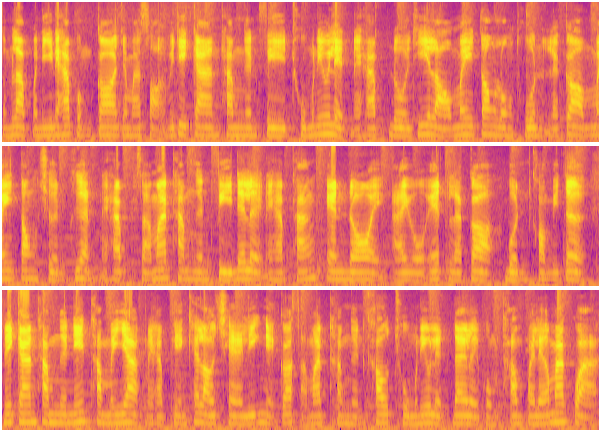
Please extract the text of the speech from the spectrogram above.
สำหรับวันนี้นะครับผมก็จะมาสอนวิธีการทำเงินฟรี t o Money Wallet นะครับ โดยที่เราไม่ต้องลงทุนและก็ไม่ต้องเชิญเพื่อนนะครับ สามารถทำเงินฟรีได้เลยนะครับ ทั้ง Android iOS แล้วก็บนคอมพิวเตอร์ ในการทำเงินนี้ทำไม่ยากนะครับ เพียงแค่เราแชร์ลิงก์เนี่ยก็สามารถทำเงินเข้า t o Money Wallet ได้เลย ผมทำไปแล้วมากกว่า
